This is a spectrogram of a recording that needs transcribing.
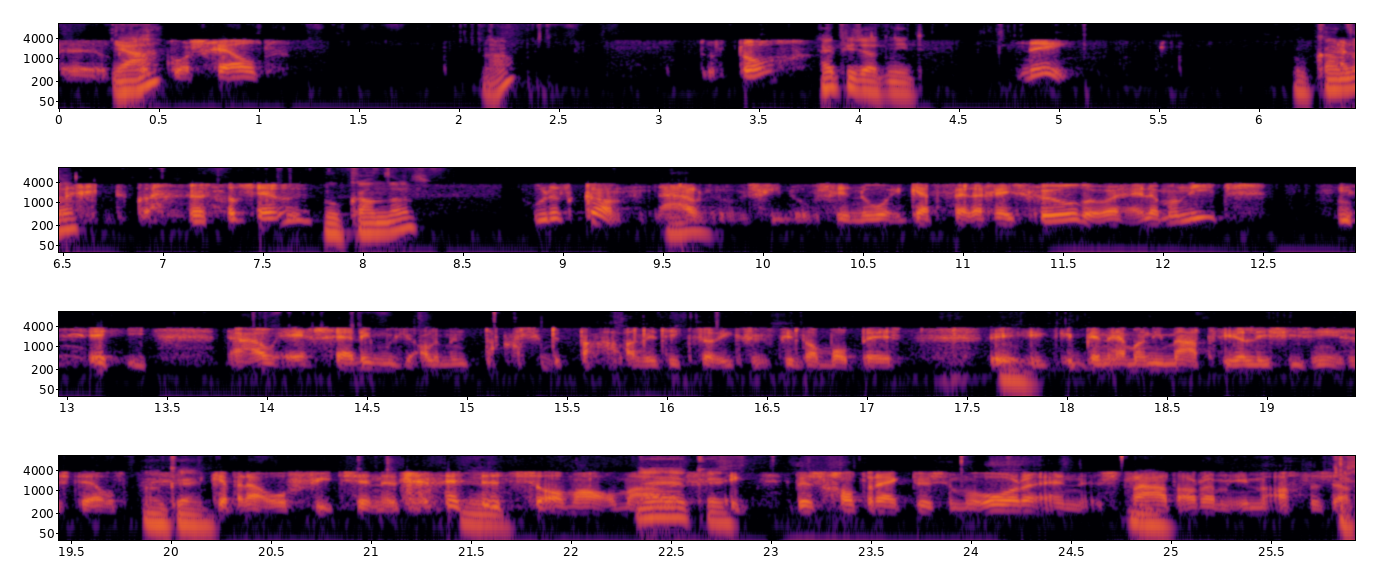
eh, Ja? dat kost geld. Nou, Toch? heb je dat niet? Nee. Hoe kan dat? Wat zeggen u? Hoe kan dat? Hoe dat kan? Nou, Ik heb verder geen schulden hoor. Helemaal niets. Nee. Nou, echtscheiding moet je alimentatie betalen, weet ik veel. Ik vind het allemaal best. Ik, ik ben helemaal niet materialistisch ingesteld. Ik heb een oude fiets en het, het is allemaal allemaal. Nee, ik, ik ben schatrijk tussen mijn oren en straatarm in mijn achterzak.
